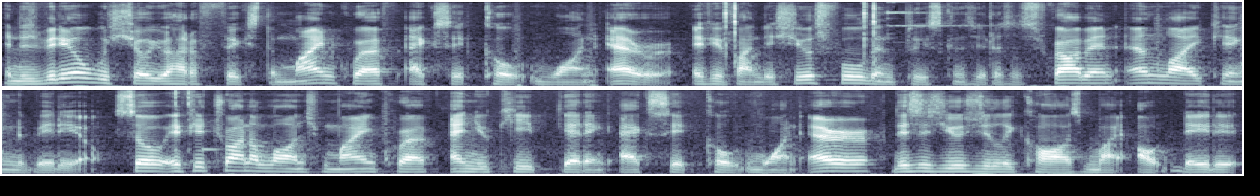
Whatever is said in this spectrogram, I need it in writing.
In this video, we show you how to fix the Minecraft exit code 1 error. If you find this useful, then please consider subscribing and liking the video. So if you're trying to launch Minecraft and you keep getting exit code 1 error, this is usually caused by outdated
